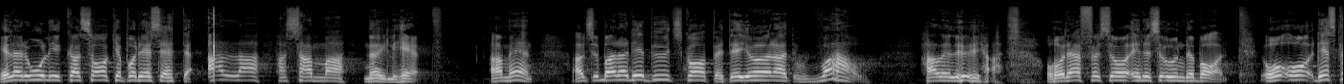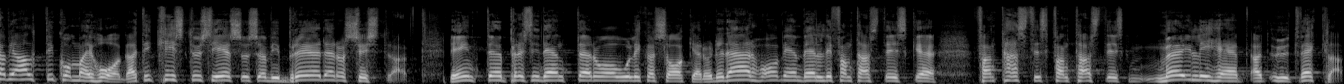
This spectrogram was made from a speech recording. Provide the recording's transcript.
eller olika saker på det sättet. Alla har samma möjlighet. Amen. Alltså bara det budskapet, det gör att wow, halleluja. Och därför så är det så underbart. Och, och, Det ska vi alltid komma ihåg, att i Kristus Jesus är vi bröder och systrar. Det är inte presidenter och olika saker. Och det där har vi en väldigt fantastisk, eh, fantastisk, fantastisk möjlighet att utveckla.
